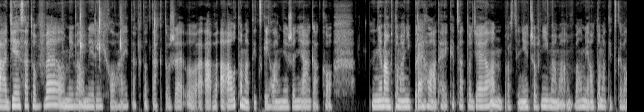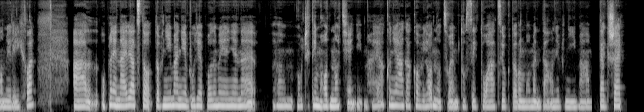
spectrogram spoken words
a deje sa to veľmi, veľmi rýchlo, hej, takto, takto, že a, a, a automaticky hlavne, že nejak ako nemám v tom ani prehľad, hej, keď sa to deje, len proste niečo vnímam a veľmi automatické, veľmi rýchle. A úplne najviac to, to vnímanie bude podmienené um, určitým hodnotením. Hej, ako nejak ako vyhodnocujem tú situáciu, ktorú momentálne vnímam. Takže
